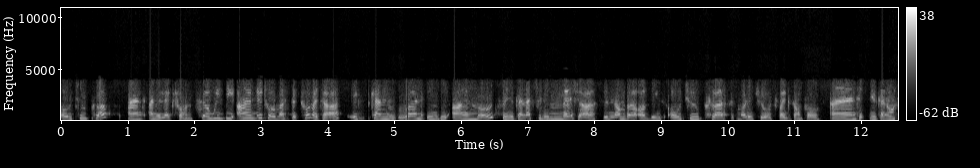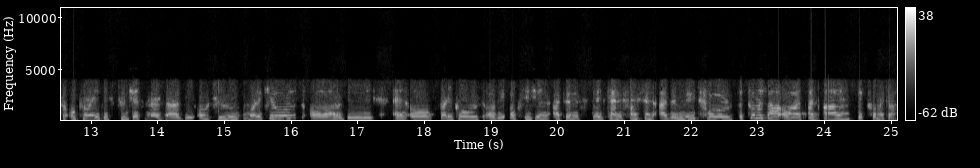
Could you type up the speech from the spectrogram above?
O2 plus and an electron. So with the ion neutral mass spectrometer, it can run in the ion mode, so you can actually measure the number of these O2 plus molecules, for example. And you can also operate it to just measure the O2 molecules or the NO particles or the oxygen atoms. So it can function as a neutral spectrometer or as an ion spectrometer,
